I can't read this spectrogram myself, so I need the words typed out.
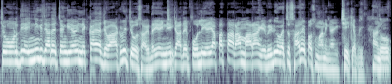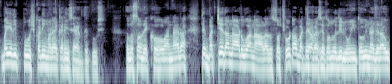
ਚੋਣ ਦੀ ਇੰਨੀ ਕਿ ਜ਼ਿਆਦਾ ਚੰਗੀ ਆ ਵੀ ਨਿੱਕਾ ਜਿਹਾ ਜਵਾਕ ਵੀ ਚੋ ਸਕਦਾ ਹੈ। ਇੰਨੀ ਜ਼ਿਆਦਾ ਪੋਲੀ ਹੈ। ਆਪਾਂ ਧਾਰਾਂ ਮਾਰਾਂਗੇ ਵੀਡੀਓ ਵਿੱਚ ਸਾਰੇ ਪਸ਼ੂਆਂ ਦੀਆਂ ਜੀ ਠੀਕ ਹੈ ਬਈ। ਤੋ ਬਈ ਇਹਦੀ ਪੂਛ ਫੜੀ ਮੜਾ ਕਰੀ ਸਾਈਡ ਤੇ ਪੂਛ। ਤਾਂ ਦੱਸੋ ਦੇਖੋ ਹਵਾਨਾ ਇਹਦਾ। ਤੇ ਬੱਚੇ ਦਾ ਨਾੜੂਆ ਨਾਲ ਆ ਦੱਸੋ ਛੋਟਾ ਬੱਚਾ ਵੈਸੇ ਤੁਹਾਨੂੰ ਇਹਦੀ ਲੂਈ ਤੋਂ ਵੀ ਨਜ਼ਰ ਆਊ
